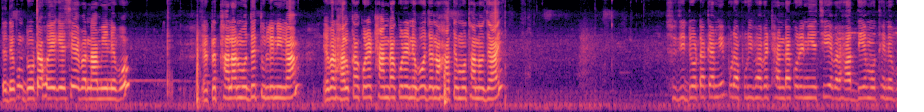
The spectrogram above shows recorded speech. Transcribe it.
তো দেখুন, ডোটা হয়ে গেছে, এবার নামিয়ে নেব। একটা থালার মধ্যে তুলে নিলাম। এবার হালকা করে ঠান্ডা করে নেব যেন হাতে মোথানো যায়। সুজির ডোটাকে আমি পুরাপুরিভাবে ঠান্ডা করে নিয়েছি, এবার হাত দিয়ে মথে নেব।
